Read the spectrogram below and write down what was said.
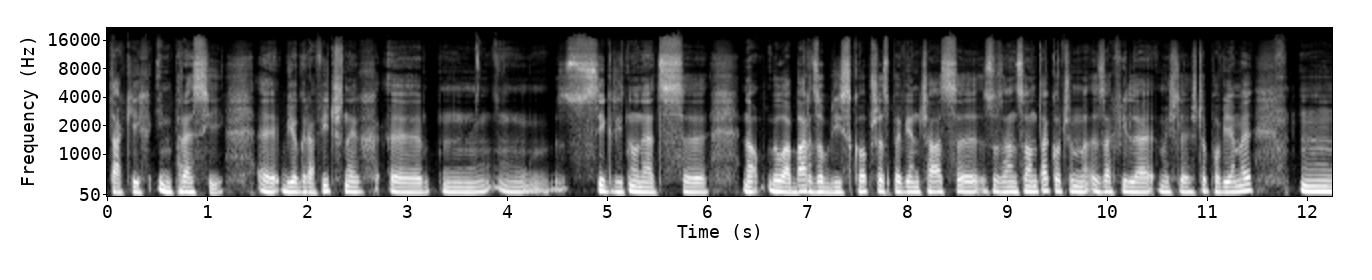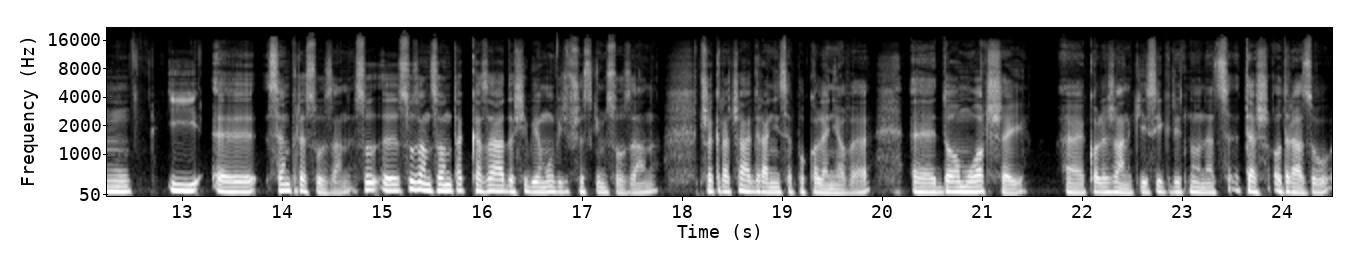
takich impresji e, biograficznych. E, mm, Sigrid Nunez no, była bardzo blisko przez pewien czas Susan Sontag, o czym za chwilę myślę jeszcze powiemy. Mm, I sempre Susan. Su, Susan Sontag kazała do siebie mówić wszystkim Susan. Przekraczała granice pokoleniowe. Do młodszej koleżanki Sigrid Nunez też od razu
